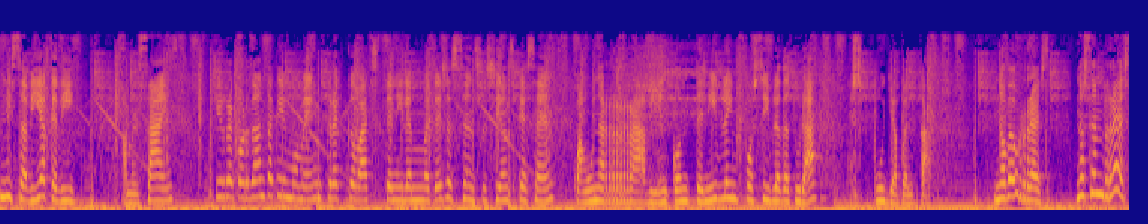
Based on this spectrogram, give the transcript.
ni sabia què dir. Amb els anys, i recordant aquell moment, crec que vaig tenir les mateixes sensacions que sent quan una ràbia incontenible impossible d'aturar es puja pel cap. No veus res, no sent res,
